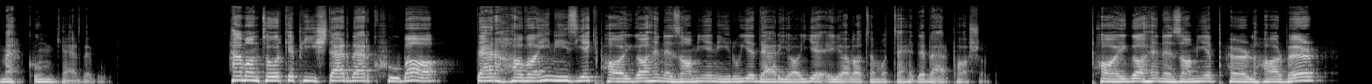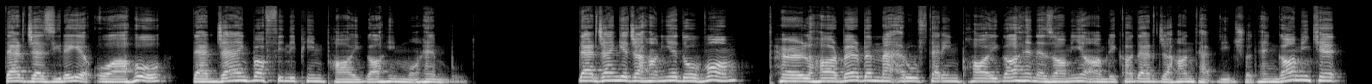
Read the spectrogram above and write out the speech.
محکوم کرده بود. همانطور که پیشتر در کوبا در هوایی نیز یک پایگاه نظامی نیروی دریایی ایالات متحده برپا شد. پایگاه نظامی پرل هاربر در جزیره اوآهو در جنگ با فیلیپین پایگاهی مهم بود. در جنگ جهانی دوم پرل هاربر به معروفترین پایگاه نظامی آمریکا در جهان تبدیل شد هنگامی که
